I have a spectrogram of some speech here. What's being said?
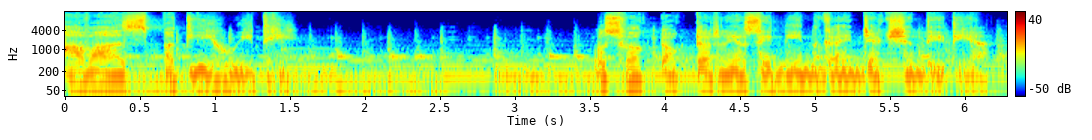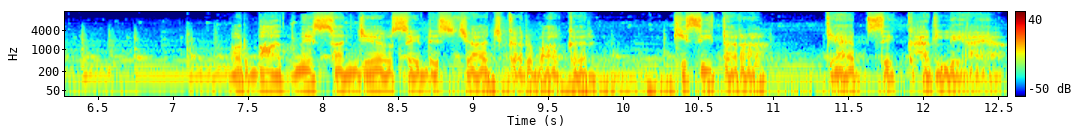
आवाज़ बदली हुई थी। उस वक्त डॉक्टर ने उसे नींद का इंजेक्शन दे दिया और बाद में संजय उसे डिस्चार्ज करवाकर किसी तरह कैब से घर ले आया।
